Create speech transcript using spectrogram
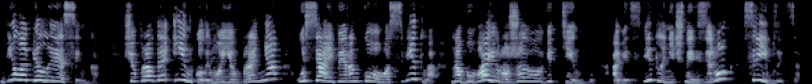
біла-білесенька. Щоправда, інколи моє вбрання у сяйві ранкового світла набуває рожевого відтінку, а від світла нічних зірок сріблиться.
